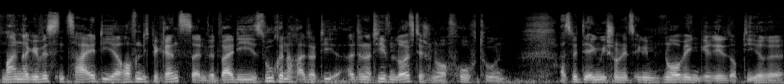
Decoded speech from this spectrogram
mal einer gewissen Zeit, die ja hoffentlich begrenzt sein wird, weil die Suche nach Alternativen läuft ja schon auf Hochtouren. Es wird ja irgendwie schon jetzt irgendwie mit Norwegen geredet, ob die ihre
